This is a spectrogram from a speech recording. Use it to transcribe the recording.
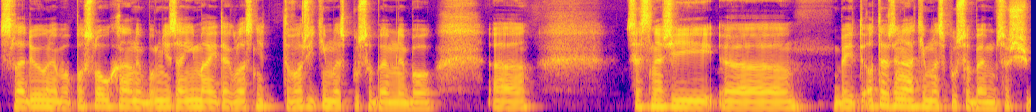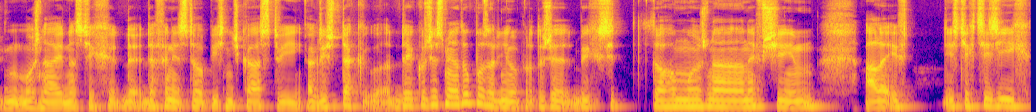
sleduju nebo poslouchám nebo mě zajímají, tak vlastně tvoří tímhle způsobem nebo uh, se snaží uh, být otevřená tímhle způsobem, což možná je jedna z těch de- definic toho písničkářství. A když tak, jako, že jsi mě na to upozornil, protože bych si toho možná nevšim, ale i, v, i z těch cizích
